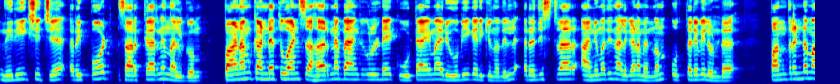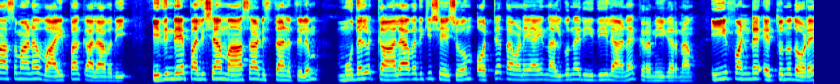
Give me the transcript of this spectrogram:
നിരീക്ഷിച്ച് റിപ്പോർട്ട് സർക്കാരിന് നൽകും. പണം കണ്ടെത്തുവാൻ സഹകരണ ബാങ്കുകളുടെ കൂട്ടായ്മ രൂപീകരിക്കുന്നതിൽ രജിസ്ട്രാർ അനുമതി നൽകണമെന്നും ഉത്തരവിലുണ്ട്. പന്ത്രണ്ട് മാസമാണ് വായ്പാ കാലാവധി. ഇതിന്റെ പലിശ മാസാടിസ്ഥാനത്തിലും മുതൽ കാലാവധിക്ക് ശേഷവും ഒറ്റ തവണയായി നൽകുന്ന രീതിയിലാണ് ക്രമീകരണം. ഈ ഫണ്ട് എത്തുന്നതോടെ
